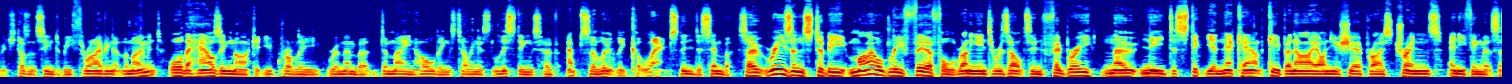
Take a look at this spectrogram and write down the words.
which doesn't seem to be thriving at the moment, or the housing market. You probably remember Domain Holdings telling us listings have absolutely collapsed in December. So, reasons to be mildly fearful running into results in February. No need to stick your neck out. Keep an eye on your share price trends. Anything that's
